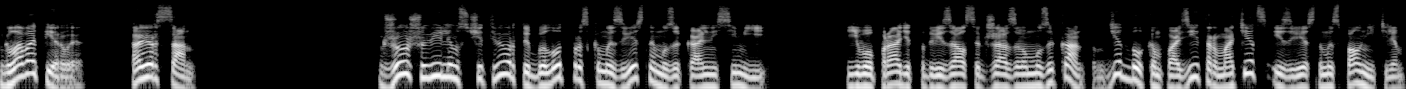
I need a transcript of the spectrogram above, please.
Глава первая. Аверсан. Джош Уильямс IV был отпрыском известной музыкальной семьи. Его прадед подвязался джазовым музыкантом, дед был композитором, отец – известным исполнителем.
